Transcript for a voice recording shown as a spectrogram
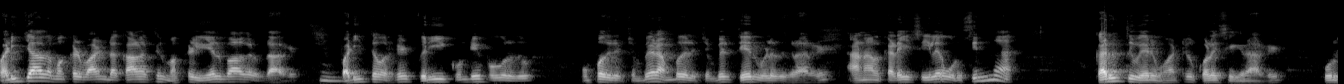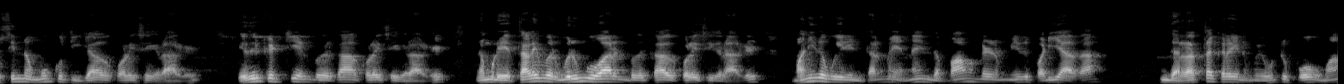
படிக்காத மக்கள் வாழ்ந்த காலத்தில் மக்கள் இயல்பாக இருந்தார்கள். படித்தவர்கள் பெருகிக் கொண்டே போகிறது. முப்பது லட்சம் பேர் ஐம்பது லட்சம் பேர் தேர்வு எழுதுகிறார்கள். ஆனால் கடைசியில் ஒரு சின்ன கருத்து வேறுபாட்டில் கொலை செய்கிறார்கள். ஒரு சின்ன மூக்குத்திக்காக கொலை செய்கிறார்கள். எதிர்க்கட்சி என்பதற்காக கொலை செய்கிறார்கள் நம்முடைய தலைவர் விரும்புவார் என்பதற்காக கொலை செய்கிறார்கள் மனித உயிரின் தன்மை என்ன? இந்த பாவங்கள் நம் மீது படியாதா? இந்த இரத்தக்கரை நம்மை விட்டு போகுமா?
